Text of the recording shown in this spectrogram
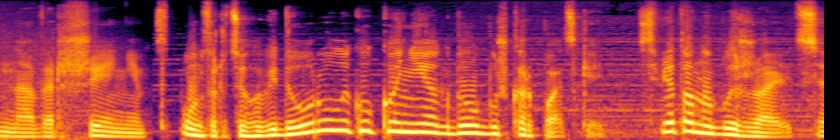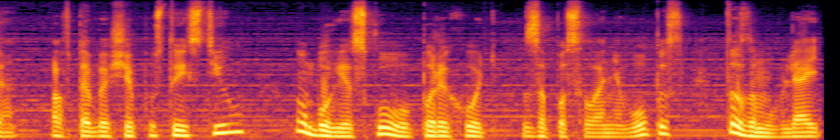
на вершині. Спонсор цього відеоролику Коньяк Довбуш Карпатський. Свята наближаються, а в тебе ще пустий стіл? Обов'язково переходь за посиланням в опис та замовляй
